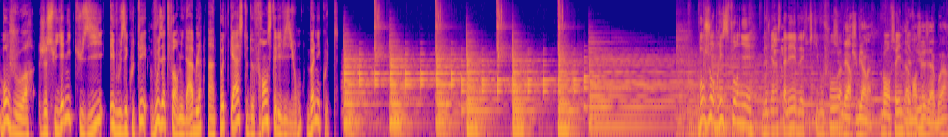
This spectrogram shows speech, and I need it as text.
Bonjour, je suis Yannick Cusy et vous écoutez Vous êtes formidable, un podcast de France Télévisions. Bonne écoute. Bonjour Brice Fournier, vous êtes bien installé, vous avez tout ce qu'il vous faut Super, je suis bien là. Bon, soyez le J'ai à manger, j'ai à boire.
